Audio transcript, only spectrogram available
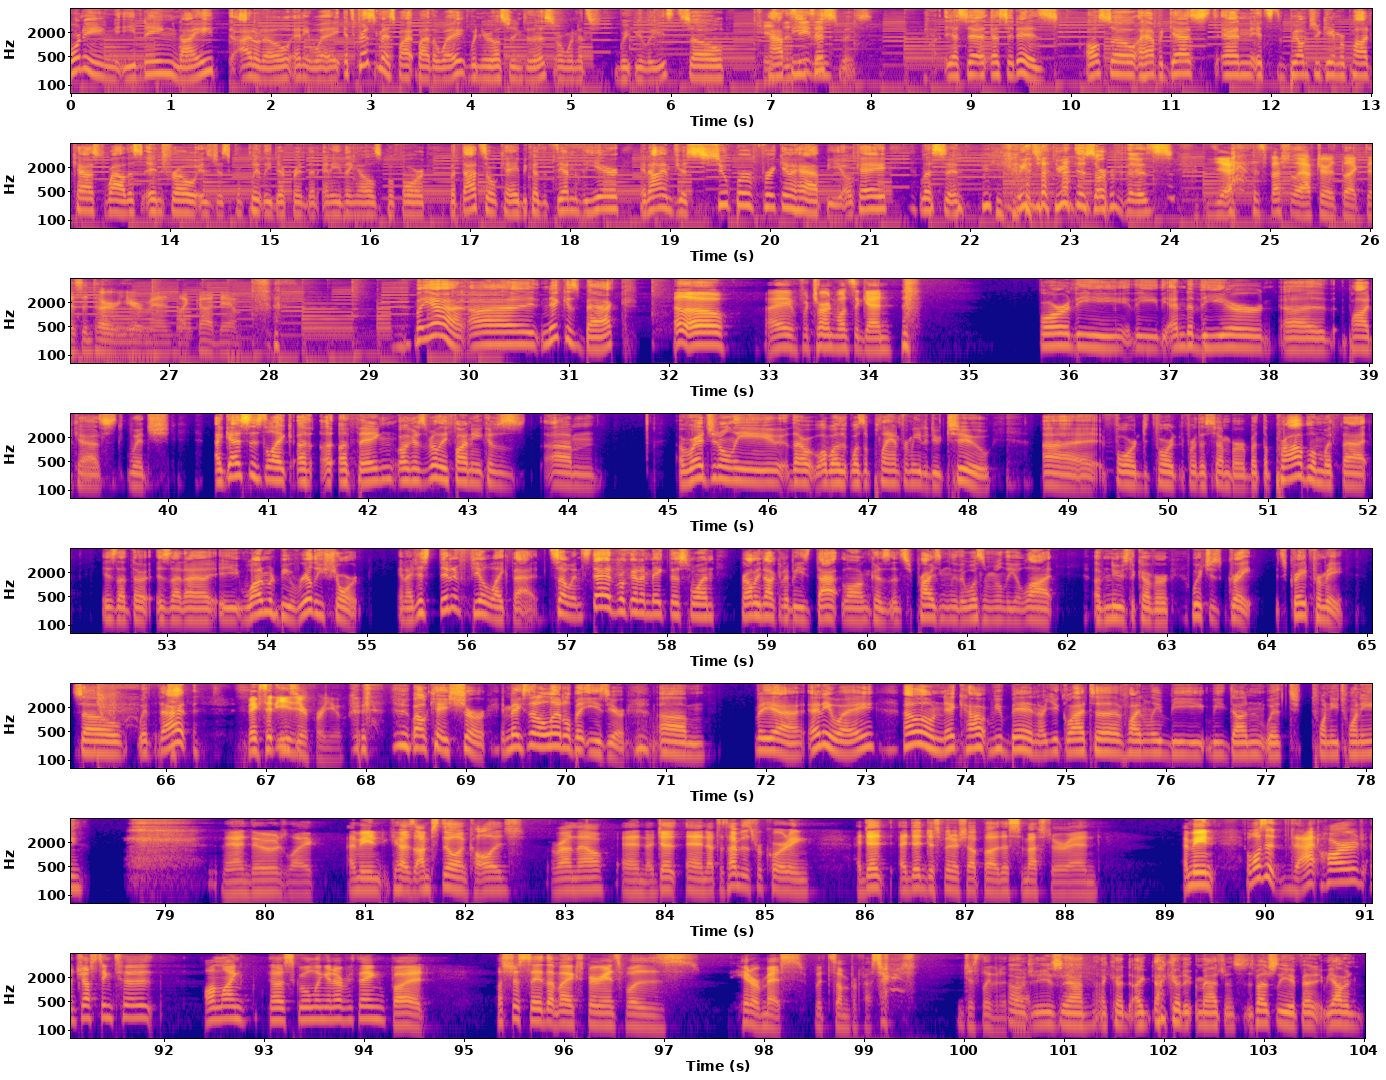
Morning, evening, night. I don't know. Anyway, it's Christmas, by, by the way, when you're listening to this or when it's re- released. So Tis happy. Christmas. Yes, yes, it is. Also, I have a guest, and it's the Beyond Gamer podcast. Wow, this intro is just completely different than anything else before, but that's okay because it's the end of the year, and I'm just super freaking happy. Okay, listen, we we deserve this. Yeah, especially after like this entire year, man. Like, goddamn. But yeah, uh, Nick is back Hello, I've returned once again. for the the the end of the year uh podcast, which I guess is like a a, a thing. Like it's really funny because um originally there was was a plan for me to do two uh for for for December, but the problem with that is that the is that uh one would be really short, and I just didn't feel like that. So instead, we're gonna make this one probably not gonna be that long because surprisingly there wasn't really a lot of news to cover, which is great. It's great for me. So with that, Makes it easier for you. well, okay, sure, it makes it a little bit easier. Um, but yeah. Anyway, hello, Nick. How have you been? Are you glad to finally be be done with 2020? man, dude. Like, I mean, because I'm still in college around now, and I just and at the time of this recording, I did I did just finish up uh, this semester, and I mean, it wasn't that hard adjusting to online uh, schooling and everything, but let's just say that my experience was hit or miss with some professors. just leave it at Oh, that. Oh, geez, yeah, I could I, I could imagine, especially if, if you haven't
